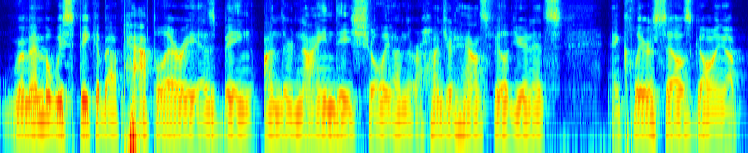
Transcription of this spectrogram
Remember, we speak about papillary as being under 90, surely under 100 Hounsfield units, and clear cells going up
